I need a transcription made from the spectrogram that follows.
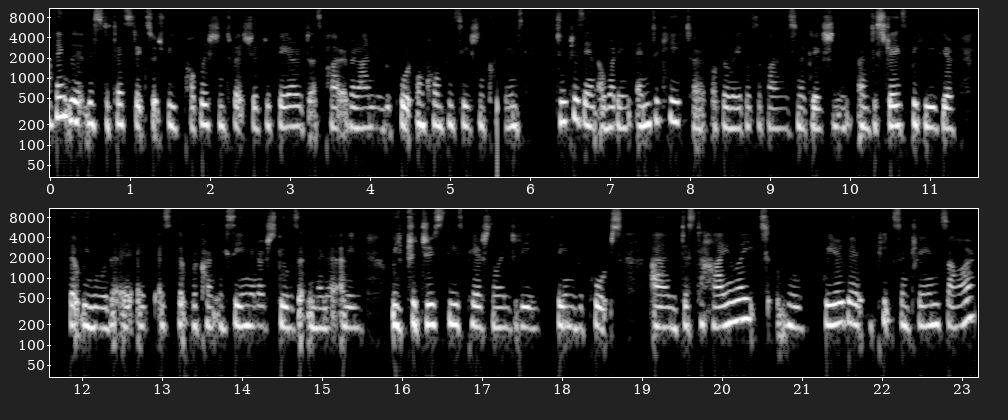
I think that the statistics which we've published and to which you've referred as part of our annual report on compensation claims do present a worrying indicator of the levels of violence and aggression and distress behaviour that we know that it is that we're currently seeing in our schools at the minute. I mean, we produce these personal injury claim reports um, just to highlight, you know, where the, the peaks and trends are.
